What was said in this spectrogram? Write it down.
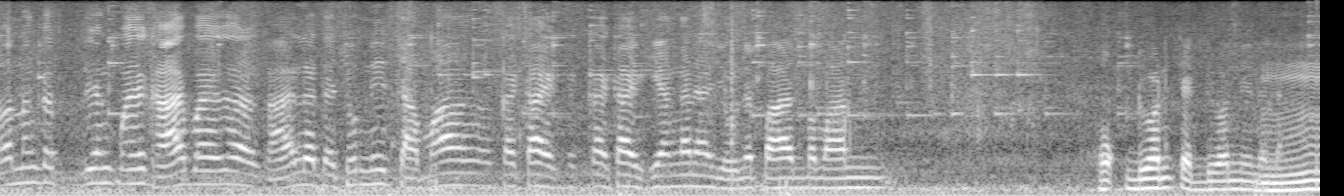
ตอนนั้นก็เลี้ยงไปขายไปก็ขายแล้วแต่ชุดนี้จับมาใกล้ใกล้ใกล้ใกล้ๆเคียงกันนะอยู่ในปานประมาณหกเดือนเจ็ดเดือนนี่แหอืละนะม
